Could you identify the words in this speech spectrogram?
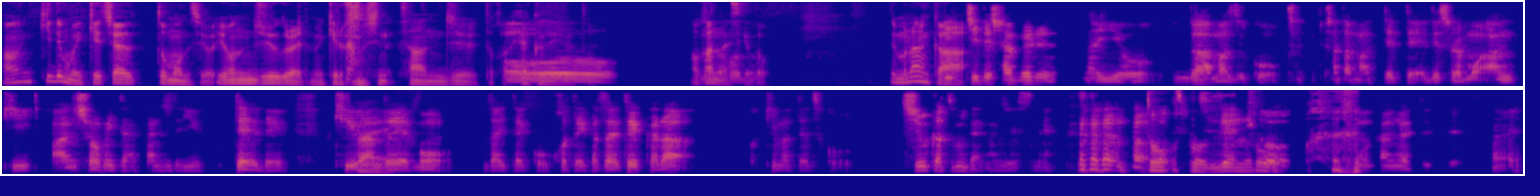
う暗記でもいけちゃうと思うんですよ。40ぐらいでもいけるかもしれない。30とか100で言うと。おわかんないですけなど。でもなんか、ピッチで喋る内容がまずこう固まってて、で、それも暗記、暗唱みたいな感じで言って、で、Q&A も大体こう固定化されてるから、決まったやつこう、就活みたいな感じですね。とそう事前にこう、もう考えてて。はい。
